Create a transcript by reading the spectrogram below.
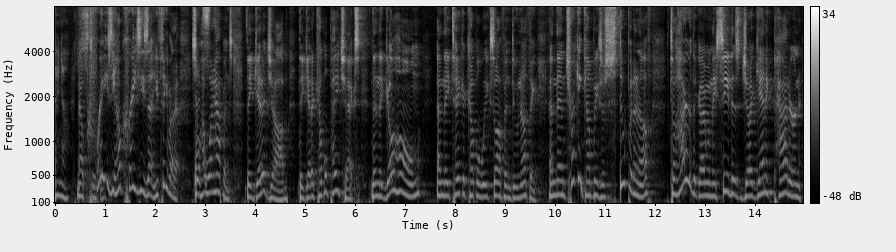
I know. Now, crazy. How crazy is that? You think about it. So, how, what happens? They get a job, they get a couple paychecks, then they go home and they take a couple weeks off and do nothing. And then trucking companies are stupid enough to hire the guy when they see this gigantic pattern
